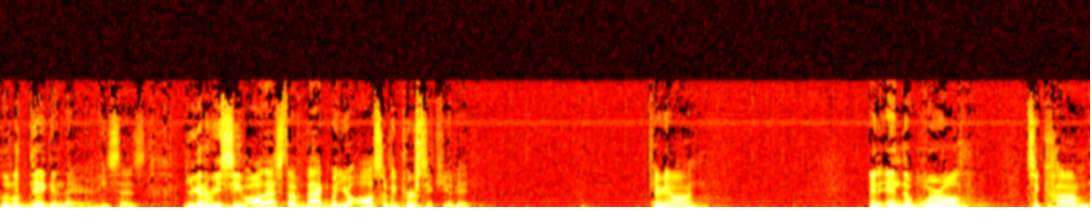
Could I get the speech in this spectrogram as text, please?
little dig in there. He says, "You're going to receive all that stuff back, but you'll also be persecuted." Carry on. And in the world to come,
